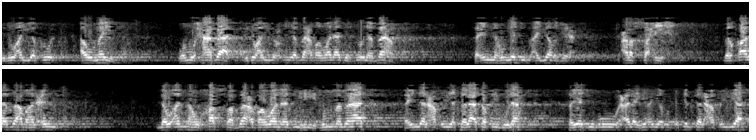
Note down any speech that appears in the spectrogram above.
مثل أن يكون أو ميل ومحاباة مثل أن يعطي بعض ولده دون بعض. فإنه يجب أن يرجع على الصحيح. بل قال بعض العلم لو أنه خص بعض ولده ثم مات فإن العطية لا تطيب له فيجب عليه أن يرد تلك العطية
